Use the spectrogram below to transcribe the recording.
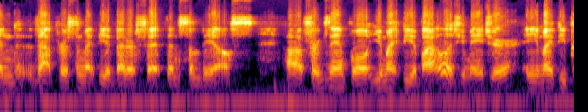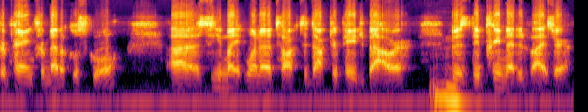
and that person might be a better fit than somebody else. Uh, for example, you might be a biology major and you might be preparing for medical school. Uh, so you might want to talk to Dr. Paige Bauer, who is the pre med advisor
